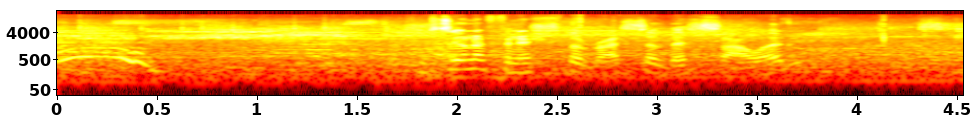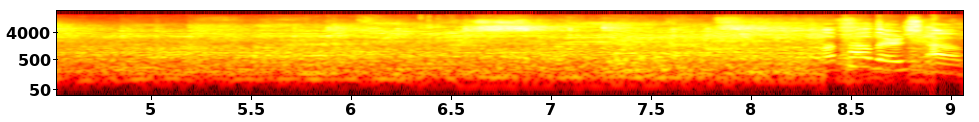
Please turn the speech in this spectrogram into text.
Mm. I'm just gonna finish the rest of this salad. Love how there's um,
